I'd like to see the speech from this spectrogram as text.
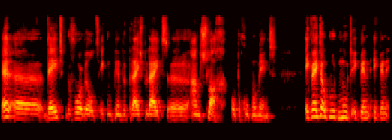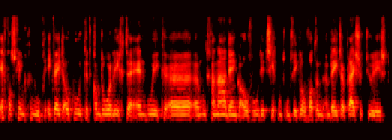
eh, weet bijvoorbeeld, ik met mijn prijsbeleid eh, aan de slag op een goed moment. Ik weet ook hoe het moet. Ik ben, ik ben echt wel slim genoeg. Ik weet ook hoe ik het kan doorlichten en hoe ik eh, eh, moet gaan nadenken over hoe dit zich moet ontwikkelen of wat een, een betere prijsstructuur is.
